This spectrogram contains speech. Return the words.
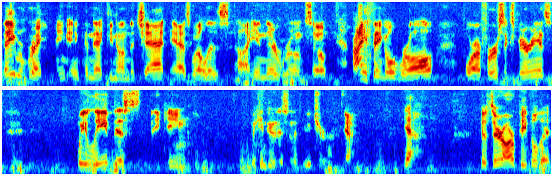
They were breaking and connecting on the chat as well as uh, in their room. So I think overall, for our first experience, we leave this thinking we can do this in the future. Yeah, yeah, because there are people that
